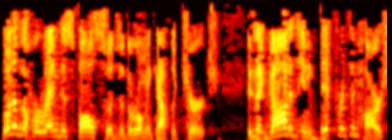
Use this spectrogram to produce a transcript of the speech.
One of the horrendous falsehoods of the Roman Catholic Church is that God is indifferent and harsh,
